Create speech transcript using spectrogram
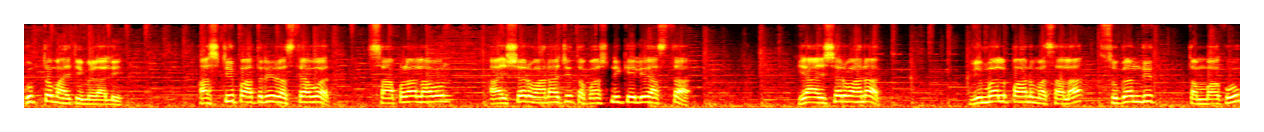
गुप्त माहिती मिळाली. आष्टी पातळी रस्त्यावर सापळा लावून आयशर वाहनाची तपासणी केली असता या आयशर वाहनात विमल पान मसाला सुगंधित तंबाखू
